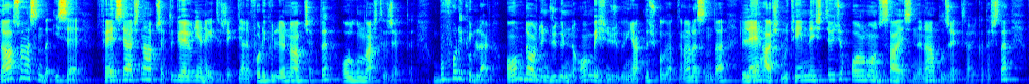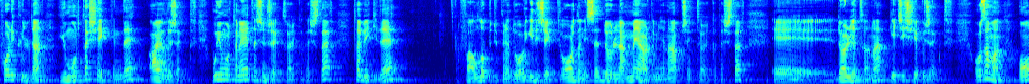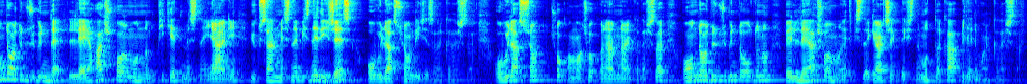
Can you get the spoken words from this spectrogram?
Daha sonrasında ise FSH ne yapacaktı? Görevli yerine getirecekti. Yani folikülleri ne yapacaktı? Olgunlaştıracaktı. Bu foliküller 14. günle 15. gün yaklaşık olarak arasında LH luteinleştirici hormon sayesinde ne yapılacaktır arkadaşlar? Folikülden yumurta şeklinde ayrılacaktır. Bu yumurta nereye taşınacaktır arkadaşlar? Tabii ki de fallop tüpüne doğru gidecektir. Oradan ise döllenme yardımıyla ne yapacaktır arkadaşlar? Ee, döl yatağına geçiş yapacaktır. O zaman 14. günde LH hormonunun pik etmesine yani yükselmesine biz ne diyeceğiz? Ovülasyon diyeceğiz arkadaşlar. Ovülasyon çok ama çok önemli arkadaşlar. 14. günde olduğunu ve LH hormonu etkisiyle gerçekleştiğini mutlaka bilelim arkadaşlar.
